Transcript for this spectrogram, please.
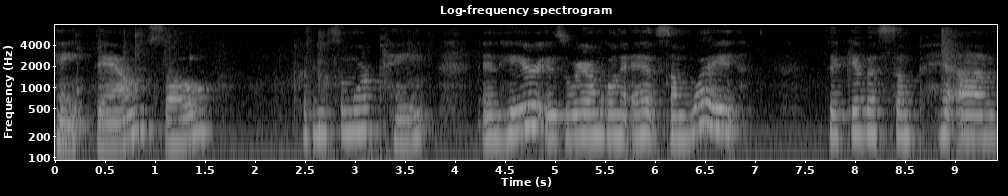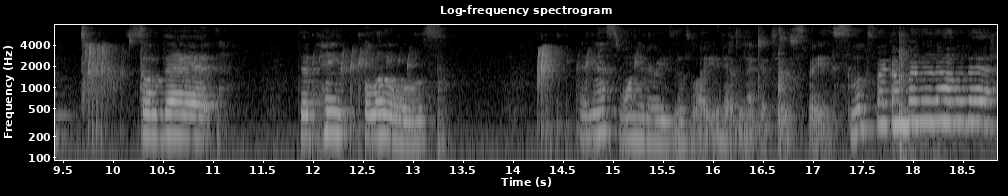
paint down, so putting some more paint. And here is where I'm going to add some white to give us some, um, so that the paint flows. And that's one of the reasons why you have negative space. Looks like I'm running out of that.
